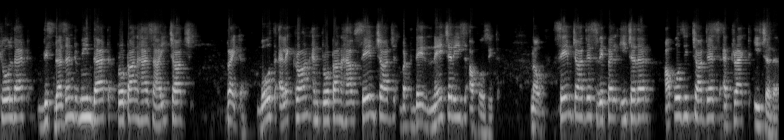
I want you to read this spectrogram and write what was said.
told that this doesn't mean that proton has high charge right? Both electron and proton have same charge but their nature is opposite. Now same charges repel each other opposite charges attract each other.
